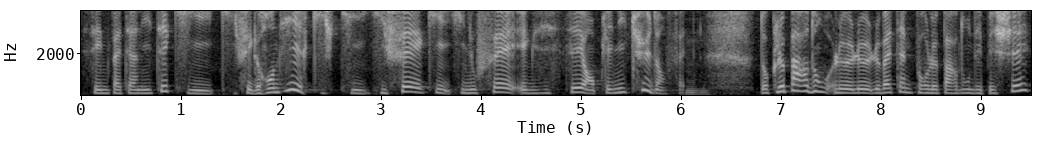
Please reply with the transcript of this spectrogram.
c'est une paternité qui, qui, fait grandir, qui, qui, fait, qui, nous fait exister en plénitude en fait. Mmh. Donc le, pardon, le, le, baptême pour le pardon des péchés,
